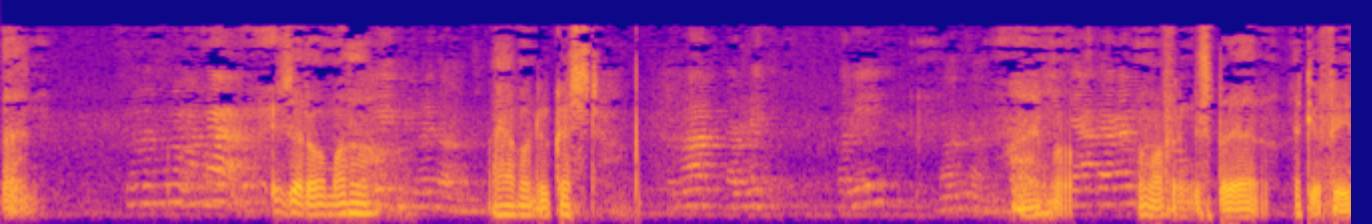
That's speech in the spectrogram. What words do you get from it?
Then he said, oh mother, I have a request. I'm, I'm offering this prayer at your feet.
